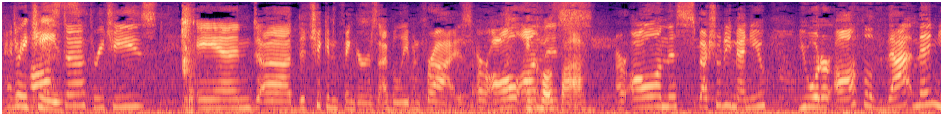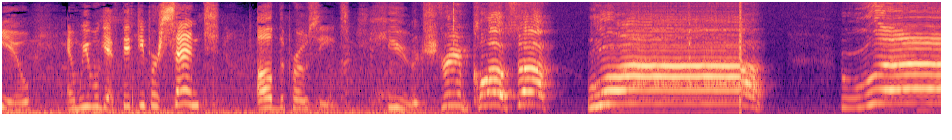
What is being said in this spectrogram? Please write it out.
penne Three cheese. pasta, three cheese, and uh, the chicken fingers, I believe, and fries are all on this are all on this specialty menu. You order off of that menu, and we will get fifty percent of the proceeds. Huge. Extreme close up. Whoa! Whoa!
